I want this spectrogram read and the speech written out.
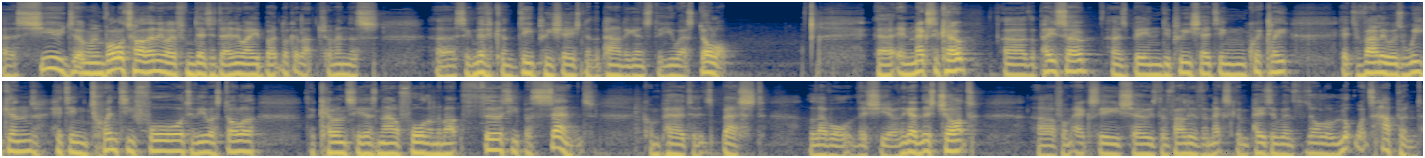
it's huge. I mean, volatile anyway from day to day anyway. But look at that tremendous, uh, significant depreciation of the pound against the U.S. dollar. Uh, in Mexico, uh, the peso has been depreciating quickly. Its value has weakened, hitting 24 to the US dollar. The currency has now fallen about 30% compared to its best level this year. And again, this chart uh, from XE shows the value of the Mexican peso against the dollar. Look what's happened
